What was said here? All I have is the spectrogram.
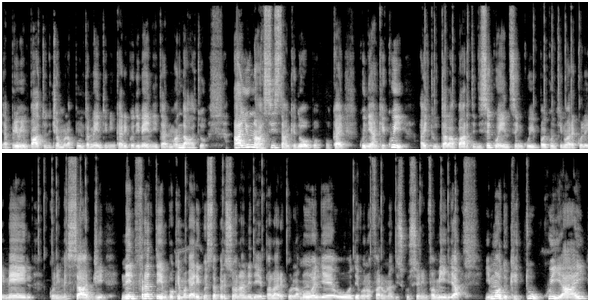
a primo impatto, diciamo, l'appuntamento in incarico di vendita, il mandato, hai un assist anche dopo, ok? Quindi anche qui hai tutta la parte di sequenze in cui puoi continuare con le email, con i messaggi, nel frattempo che magari questa persona ne deve parlare con la moglie o devono fare una discussione in famiglia, in modo che tu qui hai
